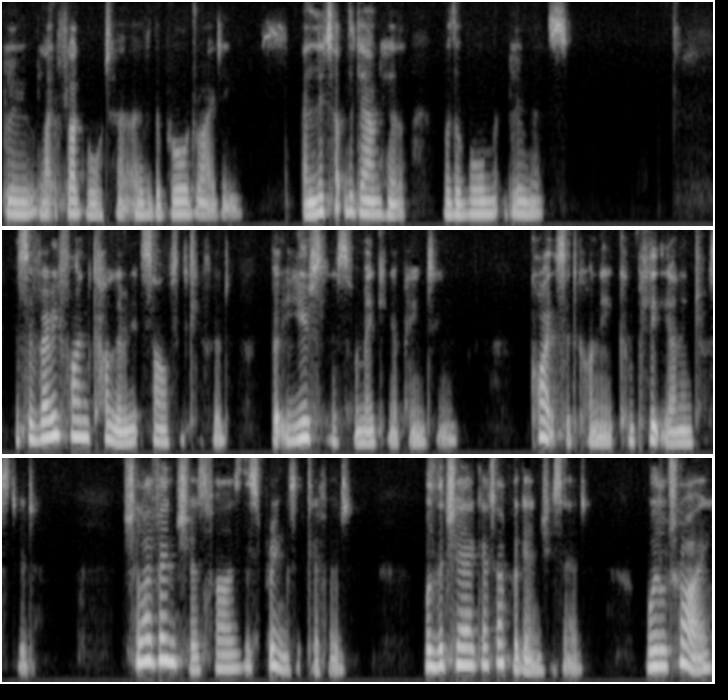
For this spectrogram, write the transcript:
blue like floodwater over the broad riding and lit up the downhill with a warm blueness. It's a very fine colour in itself, said Clifford, but useless for making a painting. Quite, said Connie, completely uninterested. Shall I venture as far as the spring? said Clifford. Will the chair get up again? she said. We'll try.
